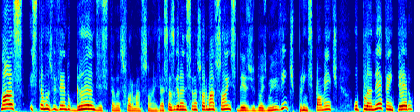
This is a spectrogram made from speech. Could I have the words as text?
nós estamos vivendo grandes transformações. Essas grandes transformações, desde 2020, principalmente, o planeta inteiro,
